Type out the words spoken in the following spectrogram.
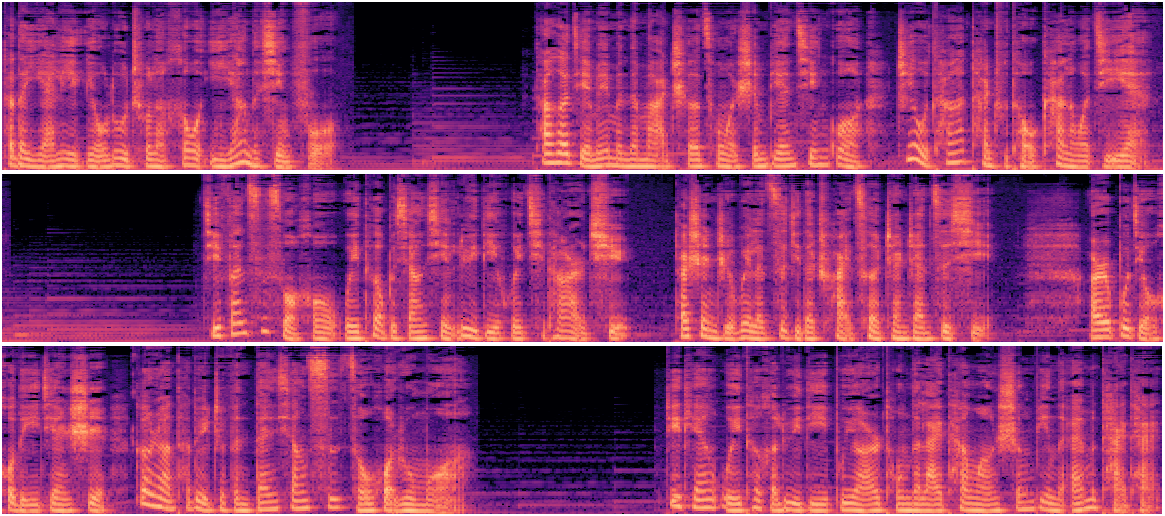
他的眼里流露出了和我一样的幸福。他和姐妹们的马车从我身边经过，只有他探出头看了我几眼。几番思索后，维特不相信绿地会弃他而去，他甚至为了自己的揣测沾沾自喜。而不久后的一件事，更让他对这份单相思走火入魔。这天，维特和绿地不约而同的来探望生病的 M 太太，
